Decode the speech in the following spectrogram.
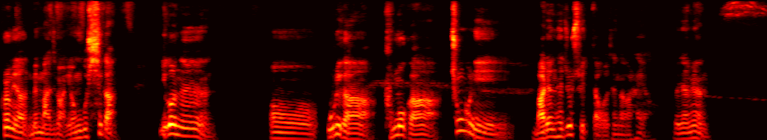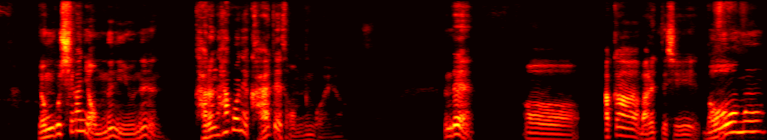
그러면 맨 마지막 연구 시간. 이거는 어, 우리가 부모가 충분히 마련해 줄 수 있다고 생각을 해요. 왜냐면 연구 시간이 없는 이유는 다른 학원에 가야 돼서 없는 거예요. 근데 어, 아까 말했듯이 너무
